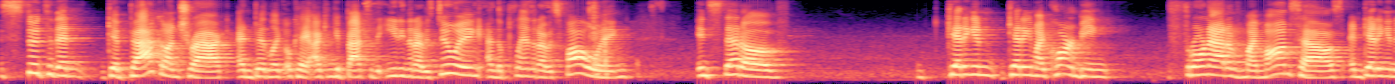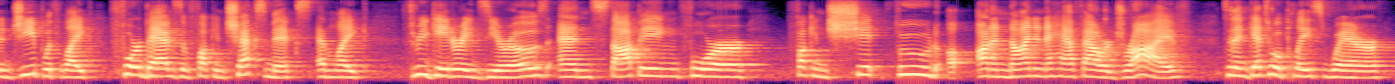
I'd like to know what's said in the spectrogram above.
stood to then get back on track and been like, okay, I can get back to the eating that I was doing and the plan that I was following instead of getting in getting in my car and being thrown out of my mom's house and getting in a Jeep with like four bags of fucking Chex Mix and like three Gatorade Zeros and stopping for fucking shit food uh, on a nine and a half hour drive to then get to a place where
